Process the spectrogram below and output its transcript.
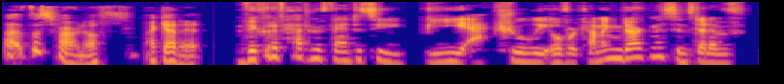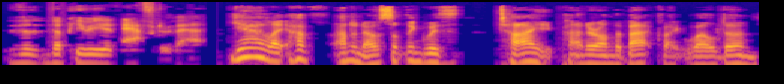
Uh, that's fair enough. I get it. They could have had her fantasy be actually overcoming darkness instead of the, the period after that. Yeah, like have, I don't know, something with Tai pat her on the back, like, well done.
